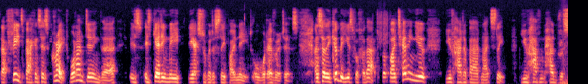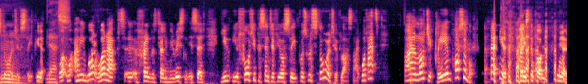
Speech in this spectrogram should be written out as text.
that feeds back and says, Great, what I'm doing there is is getting me the extra bit of sleep I need, or whatever it is. And so they could be useful for that. But by telling you you've had a bad night's sleep, you haven't had restorative Hmm. sleep. You know, Yes. what, what- I mean, one, one app a friend was telling me recently said you you forty percent of your sleep was restorative last night. Well, that's biologically impossible, you know, based upon you know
